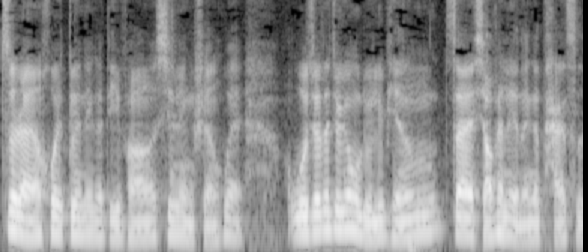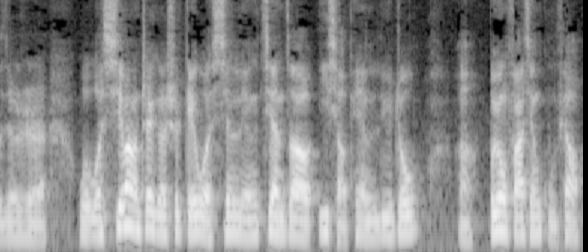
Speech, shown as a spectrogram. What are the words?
自然会对那个地方心领神会。我觉得就用吕丽萍在小品里那个台词，就是我我希望这个是给我心灵建造一小片绿洲啊，不用发行股票。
